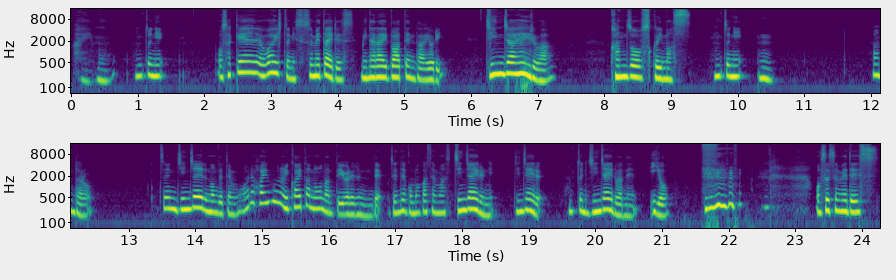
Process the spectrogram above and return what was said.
はいもう本当にお酒弱い人に勧めたいです。見習いバーテンダーより。ジンジャーエールは肝臓を救います。本当に。うん。なんだろう。普通にジンジャーエール飲んでてもあれハイボールに変えたの？なんて言われるんで全然ごまかせます。ジンジャーエールに。ジンジャーエール。本当にジンジャーエールはねいいよ。おすすめです。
